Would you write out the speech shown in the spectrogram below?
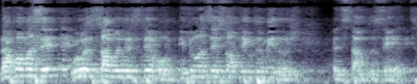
Now, kom an se, we will start with this table. If you want to say something to minouj, it's time to say it.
